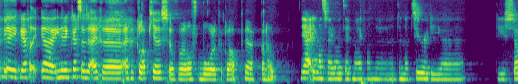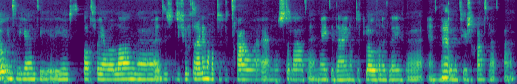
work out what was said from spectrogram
Ja, je krijgt, ja, iedereen krijgt zo zijn eigen, eigen klapjes of, eh, of behoorlijke klap. Ja, kan ook. Ja, iemand zei ooit tegen mij van de, de natuur, die, eh, die is zo intelligent, die, die heeft het pad voor jou al lang. eh, dus, dus je hoeft er alleen maar op te vertrouwen en los te laten en mee te dijen op de flow van het leven en eh, Ja. de natuur zijn gang te laten gaan.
